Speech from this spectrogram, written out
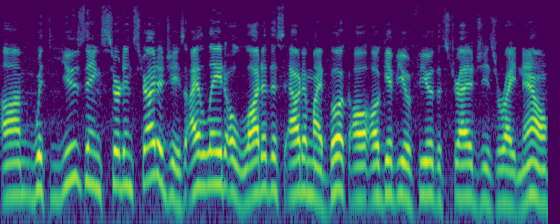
um, with using certain strategies. I laid a lot of this out in my book. I'll, I'll give you a few of the strategies right now.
